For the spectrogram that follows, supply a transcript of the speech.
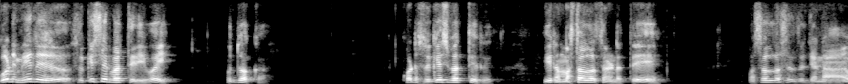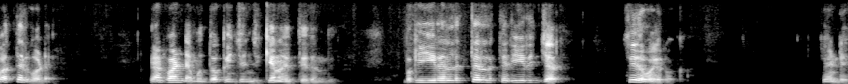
ಕೋಡಿ ಮೇಲೆ ಸುಖೇಶರ್ ಬರ್ತೀರಿ, ವೈ? ಮುದ್ದು ಅಕ್ಕ. ಕೋಟೆ ಸುಖೇಶ್ ಬರ್ತೀರಿ. ಈರ ಮಸಾಲ ದೋಸೆ ಉಂಡತ್ತಿ ಮಸಾಲ ದೋಸೆ ಜನ ಬರ್ತೀರಿ ಕೋಡೆ ಏನು ಪಾಂಡೆ ಮುದ್ದೋಕೆ ಇಂಚು ಇಂಚು ಕೇನೋ ಇತ್ತಿರಂದು ಬಗ್ಗೆ ಈರೇನು ಲೆತ್ತೇರ್ ಲೆತ್ತೇರ್ ಈರಿಜ್ಜಾರು ಸೀದಾ ಹೋಗಿರ್ಬೇಕು. ಕೇಂಡಿ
